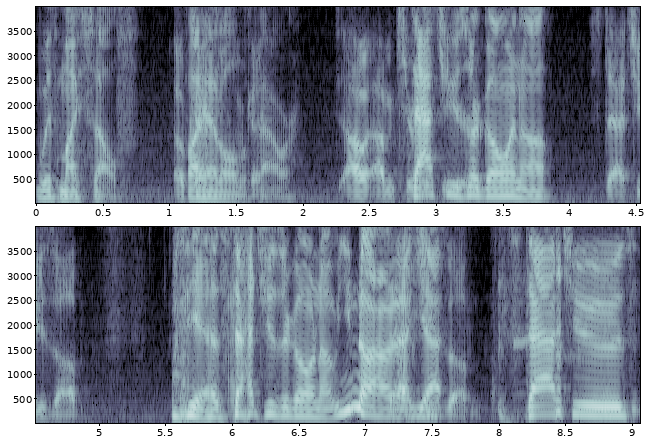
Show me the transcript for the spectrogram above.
with myself. if I had all okay. the power, I, I'm statues are going up. Statues up. Yeah, statues are going up. You know how that, Statues yeah. up. Statues,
